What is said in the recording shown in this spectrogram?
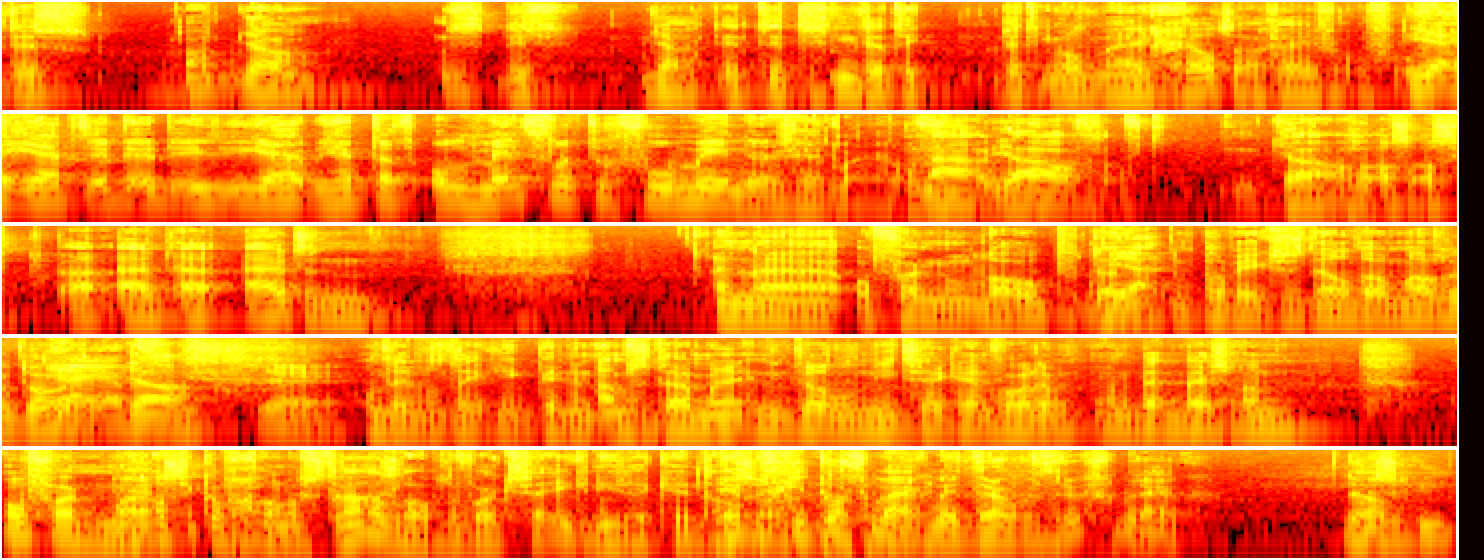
Dus, oh, ja, dus, dus, ja het, het is niet dat, ik, dat iemand mij geld zou geven. Of, of- Jij- je, hebt, eh, eh, je, hebt, je hebt dat onmenselijk gevoel minder, zeg maar. Of, Nou ja, of, of- ja als, als, als ik uit, uit, uit een, een eh, opvang loop... Dan, Ja. dan probeer ik zo snel mogelijk door Ja, te- ja. Ja, ja. Want, want ik, ik ben een Amsterdammer en ik wil niet herkend worden bij, bij zo'n opvang. Maar Ja. als ik op, gewoon op straat loop, dan word ik zeker niet herkend. heeft als- misschien toch te maken met drank- of drugsgebruik? Dan, Misschien.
